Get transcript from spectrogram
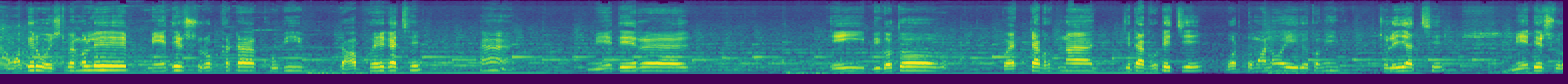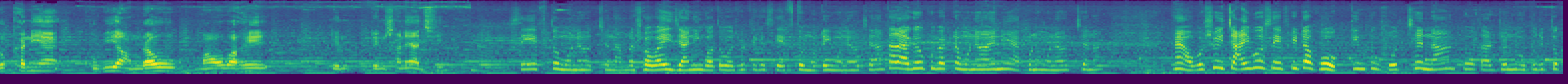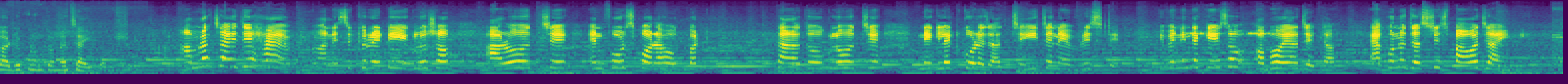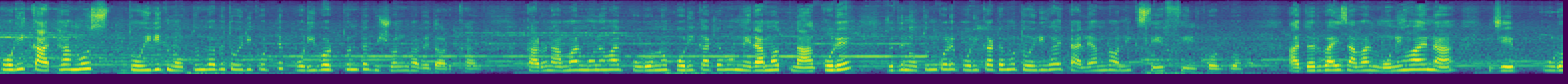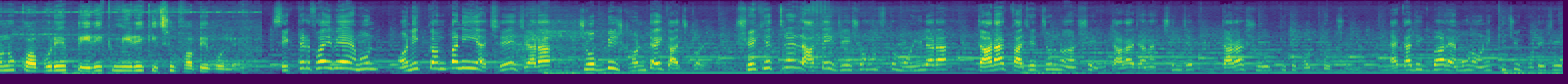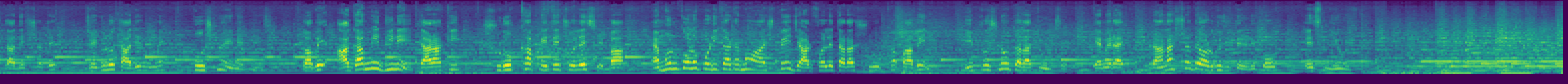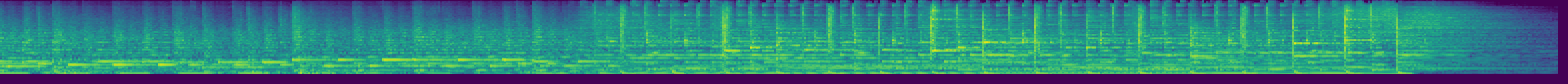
আমাদের ওয়েস্ট বেঙ্গলে মেয়েদের সুরক্ষাটা খুবই টাফ হয়ে গেছে। হ্যাঁ মেয়েদের এই বিগত কয়েকটা ঘটনা যেটা ঘটেছে, বর্তমানেও এইরকমই চলে যাচ্ছে। মেয়েদের সুরক্ষা নিয়ে খুবই আমরাও মা বাবা হয়ে টেনশানে আছি। সেফ তো মনে হচ্ছে না। আমরা সবাই জানি গত বছর থেকে সেফ তো মোটেই মনে হচ্ছে না। তার আগেও খুব একটা মনে হয়নি এখনও মনে হচ্ছে না। হ্যাঁ অবশ্যই চাইব সেফটিটা হোক কিন্তু হচ্ছে না। তো তার জন্য উপযুক্ত কার্যক্রম তো আমরা চাই অবশ্যই। আমরা চাই যে হ্যাঁ মানে সিকিউরিটি এগুলো সব আরও হচ্ছে এনফোর্স করা হোক বাট তারা তো ওগুলো হচ্ছে নেগলেক্ট করে যাচ্ছে each and every step even in the case of Abhaya যেটা এখনও জাস্টিস পাওয়া যায়নি। পরিকাঠামো তৈরি, নতুনভাবে তৈরি করতে পরিবর্তনটা ভীষণভাবে দরকার। কারণ আমার মনে হয় পুরনো পরিকাঠামো মেরামত না করে যদি নতুন করে পরিকাঠামো তৈরি হয়, তাহলে আমরা অনেক সেফ ফিল করব। আদারওয়াইজ আমার মনে হয় না যে পুরনো কবরে পেরেক মেরে কিছু হবে বলে। সেক্টর ফাইভে এমন অনেক কোম্পানিই আছে যারা চব্বিশ ঘন্টায় কাজ করে। সেক্ষেত্রে রাতে যে সমস্ত মহিলারা তারা কাজের জন্য আসেন, তারা জানাচ্ছেন যে তারা সুরক্ষিত বোধ করছেন না। একাধিকবার এমন অনেক কিছুই ঘটেছে তাদের সাথে যেগুলো তাদের মনে প্রশ্ন এনে দিয়েছে। তবে আগামী দিনে তারা কি সুরক্ষা পেতে চলেছে বা এমন কোনো পরিকাঠামো আসবে যার ফলে তারা সুরক্ষা পাবেন? এই প্রশ্নও তারা তুলছে। ক্যামেরায় রানার সাথে অর্ঘজিতের রিপোর্ট, এস নিউজ।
